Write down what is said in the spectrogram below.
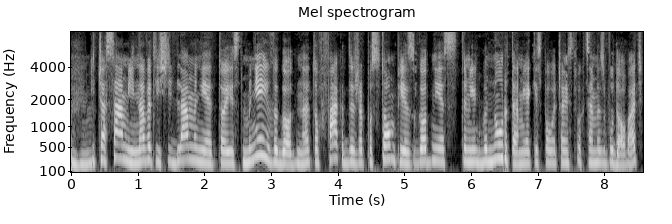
Mhm. i czasami, nawet jeśli dla mnie to jest mniej wygodne, to fakt, że postąpię zgodnie z tym jakby nurtem, jakie społeczeństwo chcemy zbudować,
